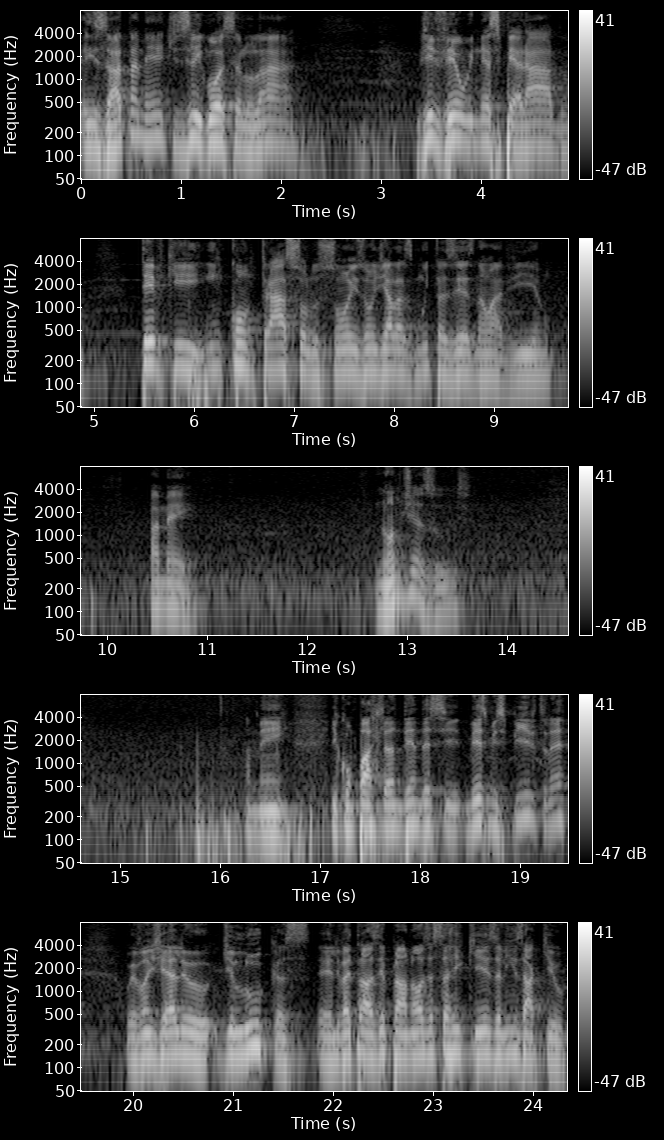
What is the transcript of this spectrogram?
Exatamente. Desligou o celular, viveu o inesperado teve que encontrar soluções onde elas muitas vezes não haviam. Amém. Em nome de Jesus. Amém. E compartilhando dentro desse mesmo espírito, né? O Evangelho de Lucas, ele vai trazer para nós essa riqueza ali em Zaqueu.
